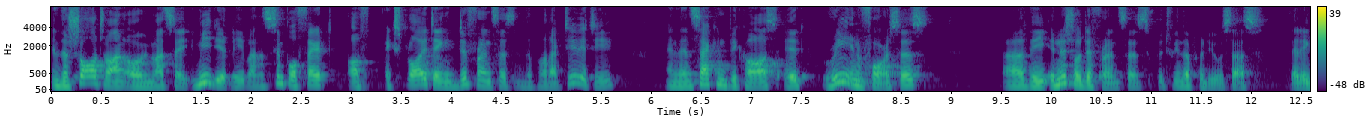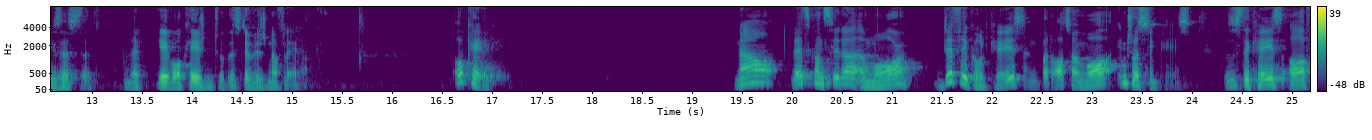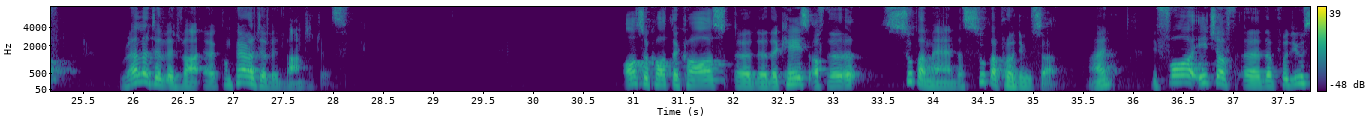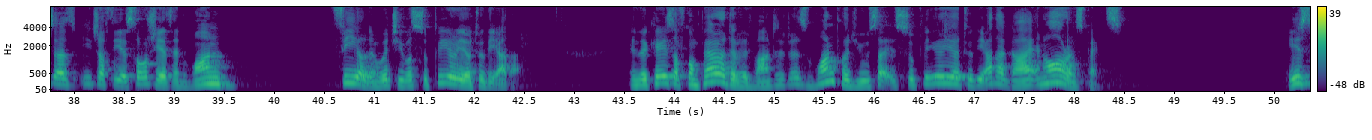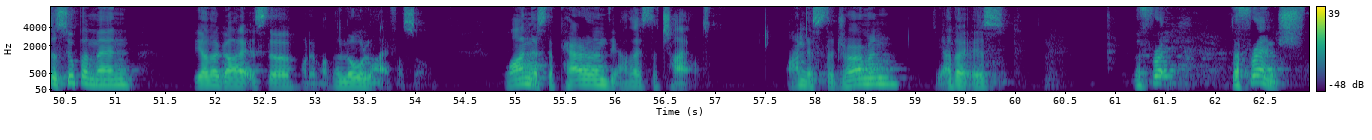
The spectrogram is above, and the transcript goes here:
In the short run, or we might say immediately, by the simple fact of exploiting differences in the productivity. And then second, because it reinforces uh, the initial differences between the producers that existed and that gave occasion to this division of labor. Okay, now, let's consider a more difficult case, but also a more interesting case. This is the case of relative adva uh, comparative advantages. Also called the, cause, uh, the, the, case of the superman, the super producer. Right? Before each of uh, the producers, each of the associates had one field in which he was superior to the other. In the case of comparative advantages, one producer is superior to the other guy in all respects. He's the Superman, the other guy is the, whatever, the low life or so. One is the parent, the other is the child. One is the German, the other is the, the French.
